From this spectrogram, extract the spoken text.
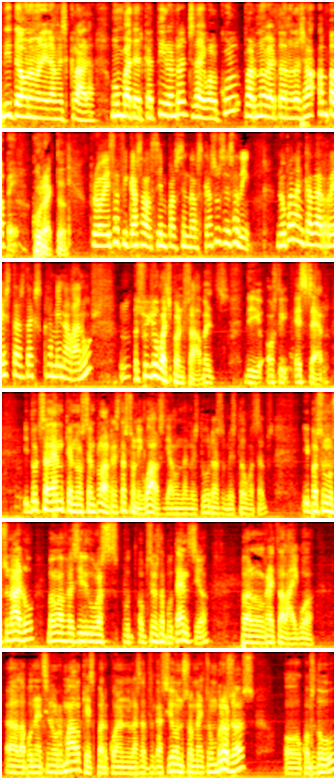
Dit d'una manera més clara, un vàter que et tira un raig d'aigua al cul per no haver-te de netejar amb paper. Correcte. Però és eficaç al 100% dels casos, és a dir, no poden quedar restes d'excrement a l'anus? Mm, Això jo vaig pensar, vaig dir, hosti, és cert. I tots sabem que no sempre les restes són iguals, hi ha de més dures, més toves, saps? I per solucionar-ho vam afegir dues opcions de potència pel raig de l'aigua. Eh, la potència normal, que és per quan les edificacions són menys nombroses, o quan es dur,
